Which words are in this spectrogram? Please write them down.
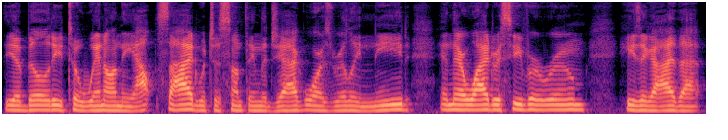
the ability to win on the outside, which is something the Jaguars really need in their wide receiver room. He's a guy that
